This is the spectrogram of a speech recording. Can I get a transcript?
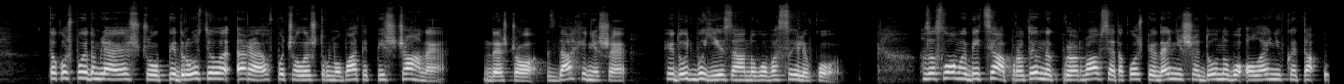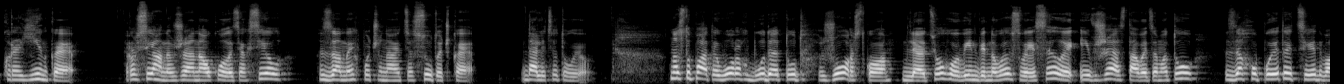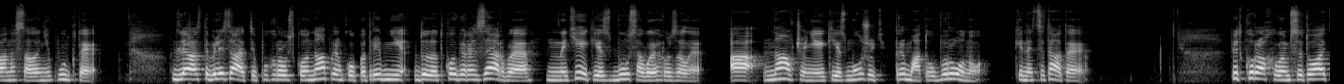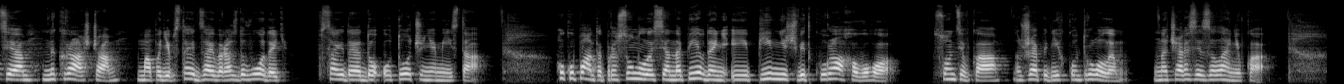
також повідомляє, що підрозділи РФ почали штурмувати піщани, дещо західніше йдуть бої за Нововасилівку. За словами бійця, противник прорвався також південніше до Новооленівки та Українки. Росіяни вже на околицях сіл, за них починаються сутички. Далі цитую. Наступати ворог буде тут жорстко. Для цього він відновив свої сили і вже ставить за мету захопити ці два населені пункти. Для стабілізації Покровського напрямку потрібні додаткові резерви, не ті, які з буса вигрузили, а навчені, які зможуть тримати оборону. Кінець цитати. Під Кураховим ситуація не краща. Мапа Діпстейт зайвий раз доводить. Все йде до оточення міста. Окупанти просунулися на південь і північ від Курахового. Сонцівка вже під їх контролем. На черзі Зеленівка.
